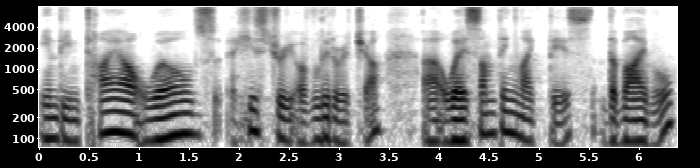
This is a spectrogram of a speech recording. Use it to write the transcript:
in the entire world's history of literature uh, where something like this, the Bible,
